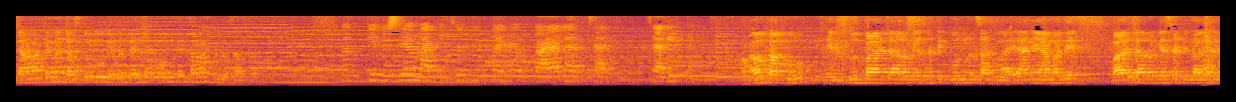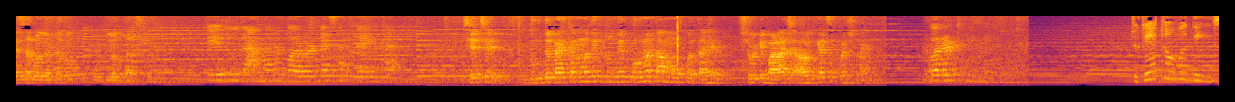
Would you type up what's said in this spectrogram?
ज्या मात्यांना जास्त दूध येतं त्यांच्याकडून ते जमा केलं जातं. पण ते दुसऱ्या मातीचं दूध माझ्या बाळाला चाल चालेल का? अहो काकू हे दूध बाळाच्या आरोग्यासाठी पूर्ण चांगलं आहे आणि यामध्ये बाळाच्या आरोग्यासाठी लागणारे सर्व घटक उपलब्ध असतात. ते दूध आम्हाला परवडण्यासारखं आहे का छे छे दुग्ध बँकांमधील दूध हे पूर्णतः मोफत आहे शेवटी बाळाच्या आरोग्याचा प्रश्न आहे बरं ठीक आहे To get over these,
